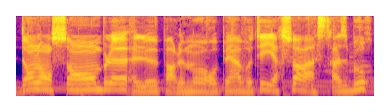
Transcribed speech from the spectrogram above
dans l'ensemble. Le Parlement européen a voté hier soir à Strasbourg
